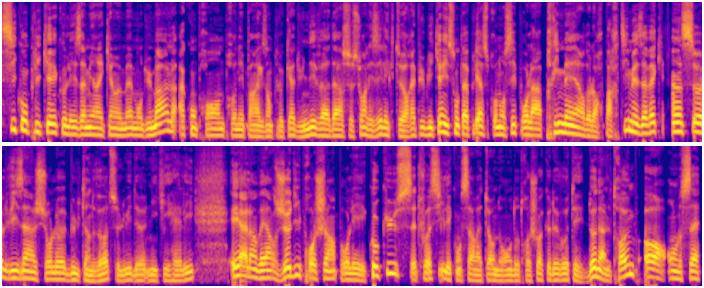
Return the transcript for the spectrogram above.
si compliqué que les Américains eux-mêmes ont du mal à comprendre. Prenez par exemple le cas du Nevada. Ce soir, les électeurs républicains y sont appelés à se prononcer pour la primaire de leur parti, mais avec un seul visage sur le bulletin de vote, celui de Nikki Haley. Et à l'inverse, jeudi prochain, pour les caucus, cette fois-ci, les conservateurs n'auront d'autre choix que de voter Donald Trump. Or, on le sait,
